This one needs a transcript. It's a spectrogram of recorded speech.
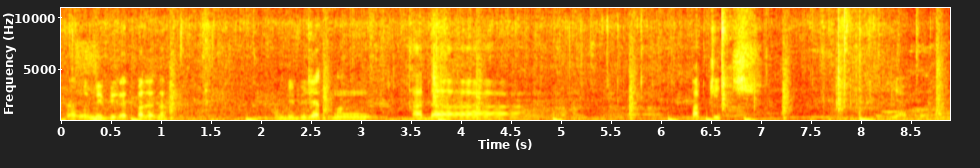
Grabe, may bigat pala na. Ang bibigat ng kada package. Yan. Yeah.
